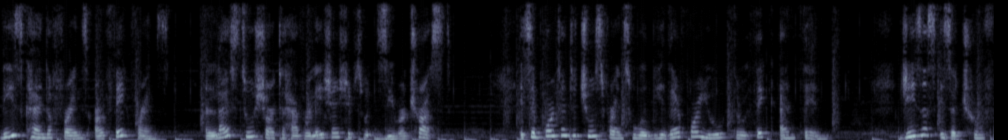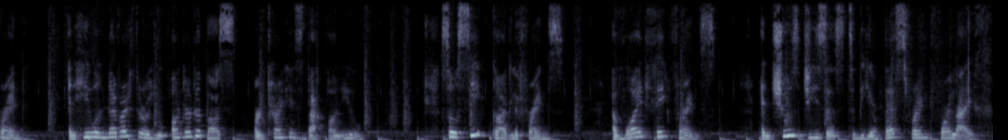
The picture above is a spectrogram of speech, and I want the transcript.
These kind of friends are fake friends, and life's too short to have relationships with zero trust. It's important to choose friends who will be there for you through thick and thin. Jesus is a true friend, and he will never throw you under the bus or turn his back on you. So seek godly friends, avoid fake friends, and choose Jesus to be your best friend for life.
